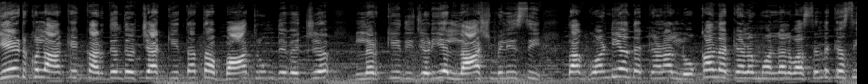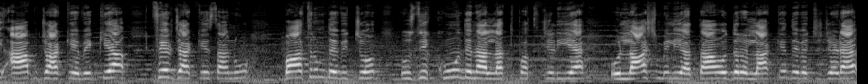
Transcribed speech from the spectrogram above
ਗੇਟ ਖੁਲਾ ਕੇ ਘਰ ਦੇ ਅੰਦਰ ਚੈੱਕ ਕੀਤਾ ਤਾਂ ਬਾਥਰੂਮ ਦੇ ਵਿੱਚ ਲੜਕੀ ਦੀ ਜਿਹੜੀ ਹੈ ਲਾਸ਼ ਮਿਲੀ ਸੀ। ਤਾਂ ਗੁਆਂਢੀਆਂ ਦਾ ਕਹਿਣਾ, ਲੋਕਾਂ ਦਾ ਕਹਿਣਾ ਮੁਹੱਲਾ ਨਿਵਾਸੀਆਂ ਦਾ ਕਿ ਅਸੀਂ ਆਪ ਜਾ ਕੇ ਵੇਖਿਆ। ਫਿਰ ਜਾ ਕੇ ਸਾਨੂੰ ਬਾਥਰੂਮ ਦੇ ਵਿੱਚੋਂ ਉਸ ਦੀ ਖੂਨ ਦੇ ਨਾਲ ਲੱਥਪੱਥ ਜਿਹੜੀ ਹੈ ਉਹ ਲਾਸ਼ ਮਿਲੀ ਆ। ਤਾਂ ਉਧਰ ਇਲਾਕੇ ਦੇ ਵਿੱਚ ਜਿਹੜਾ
